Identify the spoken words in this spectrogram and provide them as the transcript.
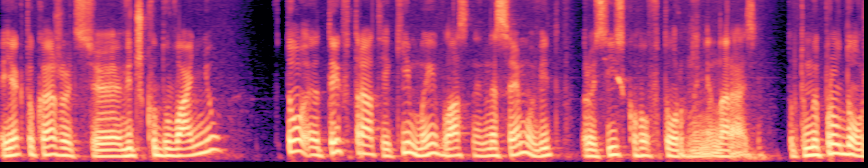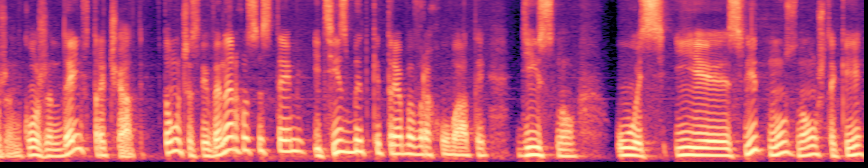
як то кажуть, е, відшкодуванню то, е, тих втрат, які ми власне несемо від російського вторгнення наразі. Тобто ми продовжуємо кожен день втрачати, тому числі в енергосистемі, і ці збитки треба врахувати дійсно. Ось і слід, ну знову ж таки, е,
